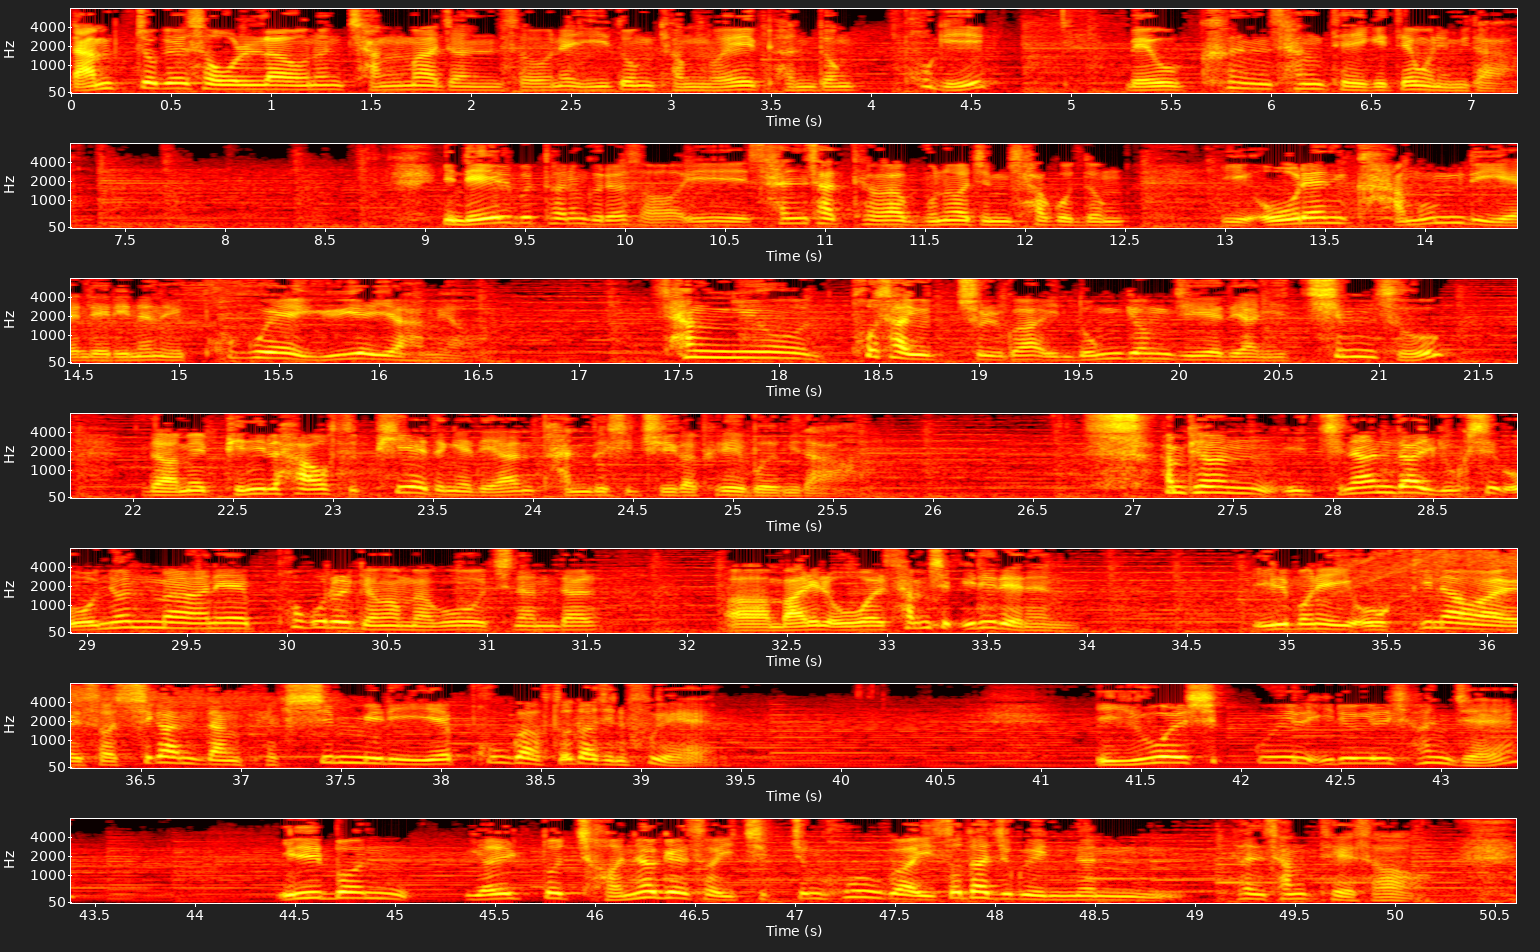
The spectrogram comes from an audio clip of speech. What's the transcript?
남쪽에서 올라오는 장마전선의 이동 경로의 변동폭이 매우 큰 상태이기 때문입니다. 내일부터는 그래서 이 산사태와 무너짐 사고 등 이 오랜 가뭄 뒤에 내리는 이 폭우에 유의해야 하며 상류 토사 유출과 이 농경지에 대한 이 침수 그 다음에 비닐하우스 피해 등에 대한 반드시 주의가 필요해 보입니다. 한편 지난달 65년 만에 폭우를 경험하고 지난달 어, 말일 5월 31일에는 일본의 이 오키나와에서 시간당 110mm의 폭우가 쏟아진 후에 이 6월 19일 일요일 현재 일본 열도 전역에서 이 집중 호우가 이 쏟아지고 있는 현 상태에서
